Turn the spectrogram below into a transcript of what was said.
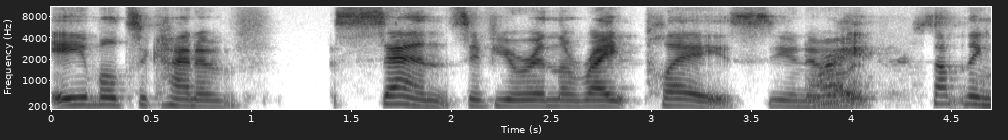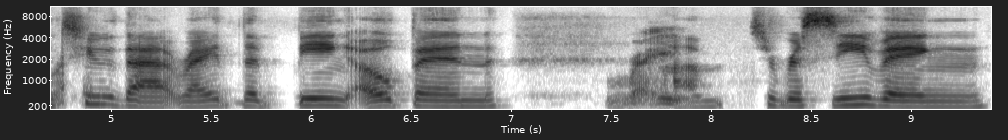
able to kind of sense if you were in the right place you know Right. Something Right. to that right that being open Right. um, to receiving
